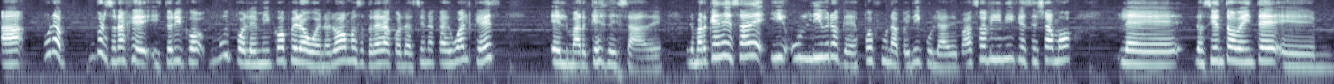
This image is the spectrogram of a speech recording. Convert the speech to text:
a un personaje histórico muy polémico, pero bueno, lo vamos a traer a colación acá igual, que es el Marqués de Sade. El Marqués de Sade y un libro que después fue una película de Pasolini que se llamó Los 120 eh,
